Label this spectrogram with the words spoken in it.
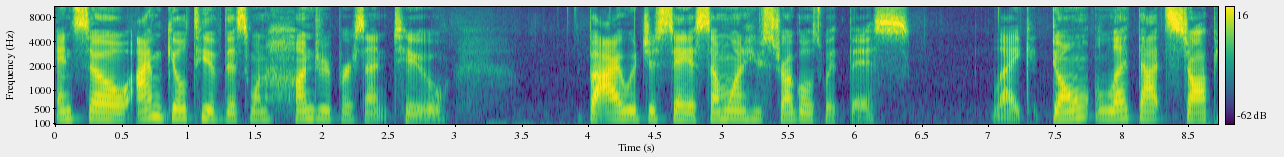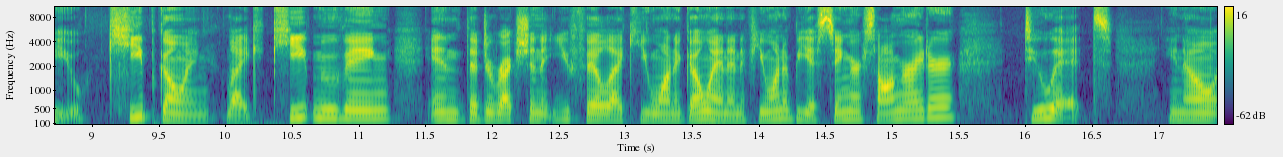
And so I'm guilty of this 100% too. But I would just say, as someone who struggles with this, like, don't let that stop you. Keep going. Like, keep moving in the direction that you feel like you want to go in. And if you want to be a singer songwriter, do it. You know,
